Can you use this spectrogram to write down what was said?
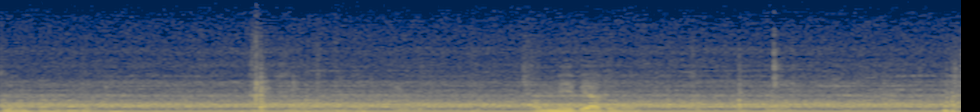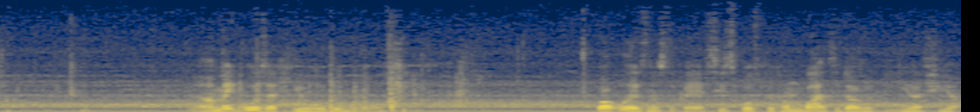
so we can get Or maybe, I don't know. I might go as a heel, I don't know. Brock Lesnar's the best. He's supposed to come back to WWE this year.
